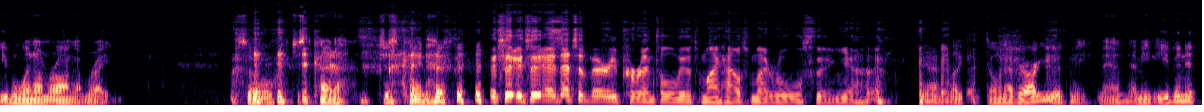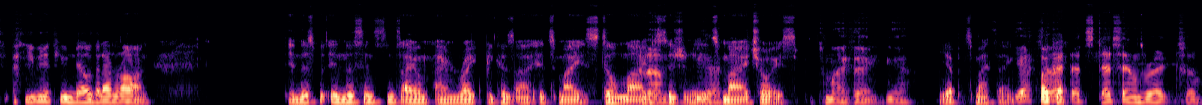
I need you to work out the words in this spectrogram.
Even when I'm wrong, I'm right. So just kind of, just kind of. it's a, it's a, that's a very parental. It's my house, my rules thing. Yeah. yeah, like don't ever argue with me, man. I mean, even if even if you know that I'm wrong, in this in this instance, I am I'm right because uh, it's my still my um, decision yeah. it's my choice. It's my thing. Yeah. Yep, it's my thing. Yeah. So okay. That, that's that sounds right. So.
